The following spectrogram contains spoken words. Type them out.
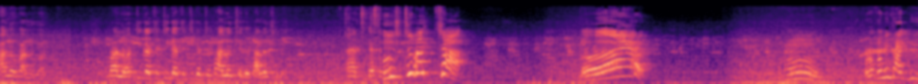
ভালো ভালো ভালো। ভালো ঠিক আছে ঠিক আছে ঠিক আছে ভালো ছেলে ভালো ছেলে। হ্যাঁ ঠিক আছে। দুষ্টু বাচ্চা! ও হুম ওরকমই থাকবি।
